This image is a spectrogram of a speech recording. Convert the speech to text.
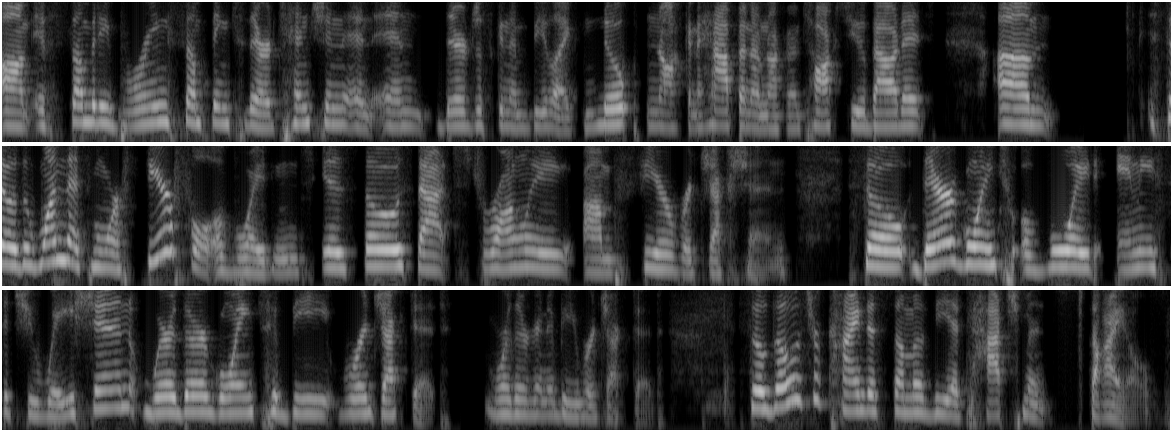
Um, if somebody brings something to their attention and, and they're just going to be like, nope, not going to happen. I'm not going to talk to you about it. Um, so the one that's more fearful avoidant is those that strongly um, fear rejection. So they're going to avoid any situation where they're going to be rejected where they're going to be rejected. So, those are kind of some of the attachment styles.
